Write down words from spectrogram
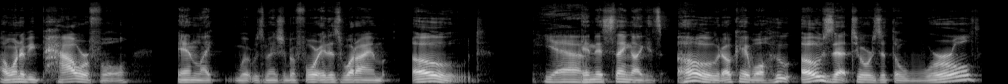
I want to be powerful." And like what was mentioned before, it is what I am owed. Yeah. And this thing like it's owed. Okay, well, who owes that to her? Is it the world?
